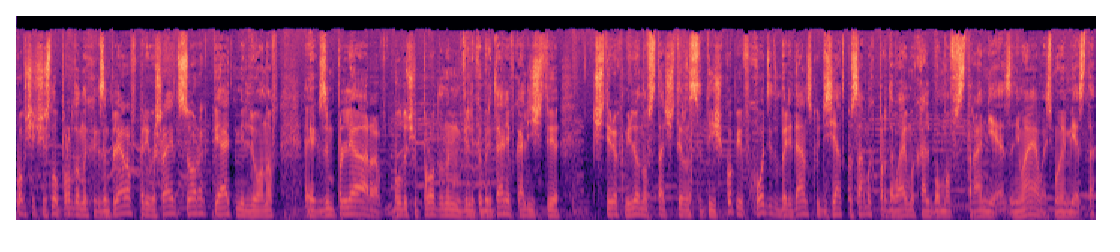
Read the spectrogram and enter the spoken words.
Общее число проданных экземпляров превышает 45 миллионов экземпляров. Будучи проданным в Великобритании в количестве 4 миллионов 114 тысяч копий, входит в британскую десятку самых продаваемых альбомов в стране, занимая восьмое место.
